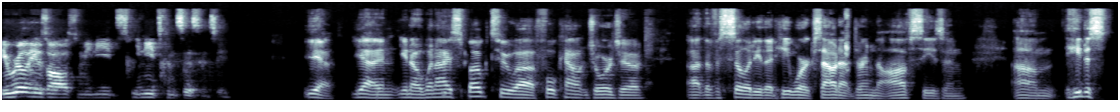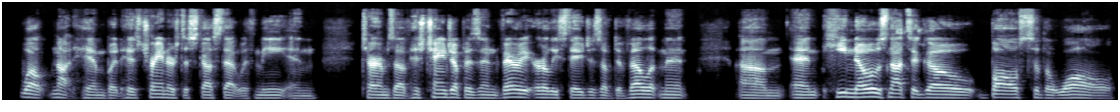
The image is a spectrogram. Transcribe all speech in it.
he really is awesome. He needs he needs consistency. Yeah, yeah, and you know when I spoke to uh, Full Count Georgia, uh, the facility that he works out at during the off season, um, he just well not him but his trainers discussed that with me in terms of his changeup is in very early stages of development, um, and he knows not to go balls to the wall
